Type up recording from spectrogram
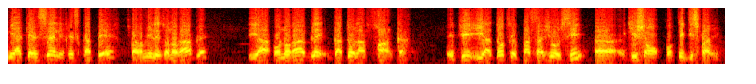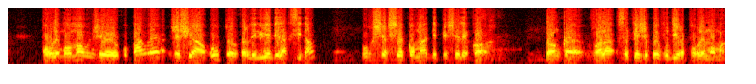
Il n'y a qu'un seul rescapé parmi les honorables. Il y a honorable Gatola Franck. Et puis il y a d'autres passagers aussi euh, qui sont portés disparus. Pour le moment où je vous parle, je suis en route vers les lieux de l'accident pour chercher comment dépêcher les corps. Donc euh, voilà ce que je peux vous dire pour le moment.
